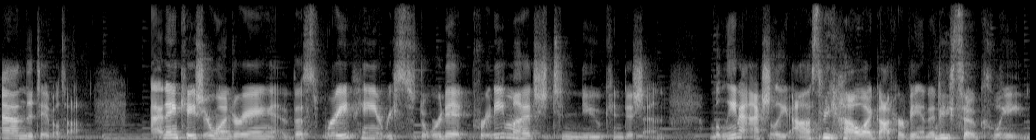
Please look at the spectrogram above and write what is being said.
and the tabletop. And in case you're wondering, the spray paint restored it pretty much to new condition. Melina actually asked me how I got her vanity so clean.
